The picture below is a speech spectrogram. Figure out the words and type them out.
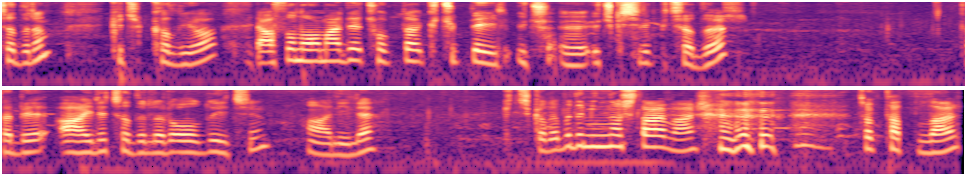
çadırım küçük kalıyor. Ya aslında normalde çok da küçük değil. 3 3 kişilik bir çadır. Tabii aile çadırları olduğu için haliyle küçük kalıyor. Burada minnoşlar var. çok tatlılar.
